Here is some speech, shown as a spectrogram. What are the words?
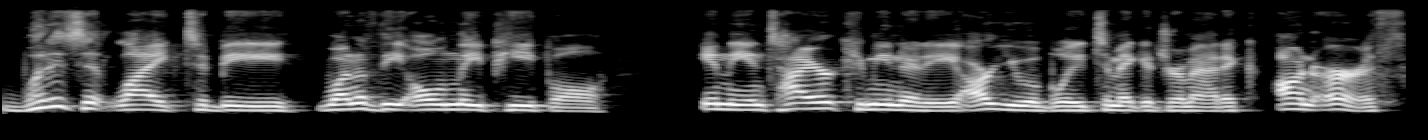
what is it like to be one of the only people in the entire community, arguably to make it dramatic, on Earth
